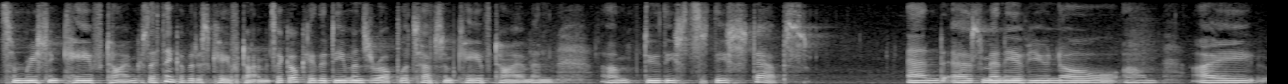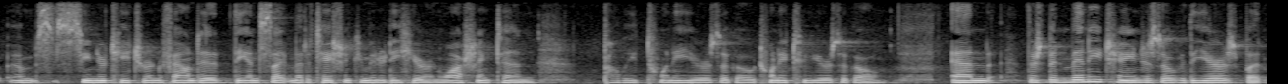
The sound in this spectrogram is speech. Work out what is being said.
some recent cave time, because I think of it as cave time. It's like, okay, the demons are up, let's have some cave time and um, do these, these steps. And as many of you know, um, I am senior teacher and founded the Insight Meditation Community here in Washington probably 20 years ago, 22 years ago. And there's been many changes over the years, but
